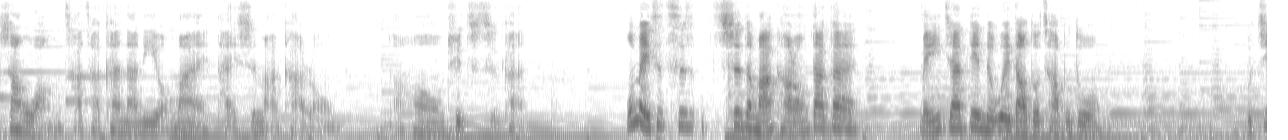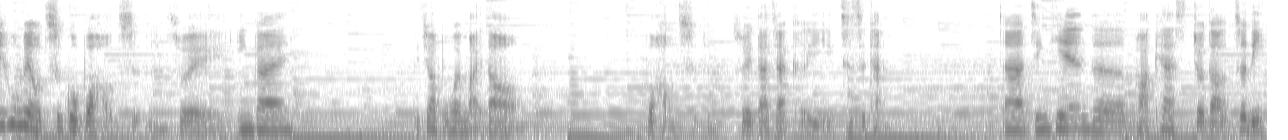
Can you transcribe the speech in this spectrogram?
上网查查看哪里有卖台式马卡龙，然后去吃吃看。我每次吃吃的马卡龙，大概每一家店的味道都差不多。我几乎没有吃过不好吃的，所以应该比较不会买到不好吃的，所以大家可以吃吃看。那今天的 podcast 就到这里，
